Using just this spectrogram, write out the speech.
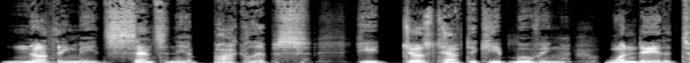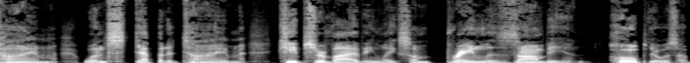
Nothing made sense in the apocalypse. He'd just have to keep moving, one day at a time, one step at a time, keep surviving like some brainless zombie, and hope there was a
